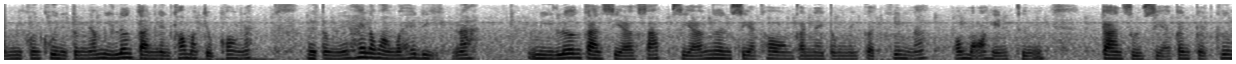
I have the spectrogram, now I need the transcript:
ดมีคนคุยในตรงนี้มีเรื่องการเงินเข้ามาเกี่ยวข้องนะ ในตรงนี้ให้ระวังไว้ให้ดีนะ มีเรื่องการเสียทรัพย์เสียเงินเสียทองกันในตรงนี้เกิดขึ้นนะ เพราะหมอเห็นถึงการสูญเสียกันเกิดขึ้น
